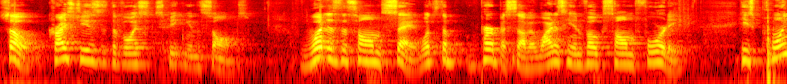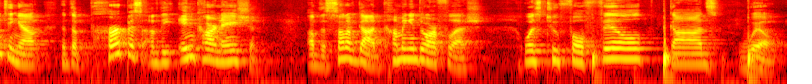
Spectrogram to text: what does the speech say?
so Christ Jesus is the voice speaking in the Psalms. What does the Psalm say? What's the purpose of it? Why does he invoke Psalm 40? He's pointing out that the purpose of the incarnation of the Son of God coming into our flesh was to fulfill God's will.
